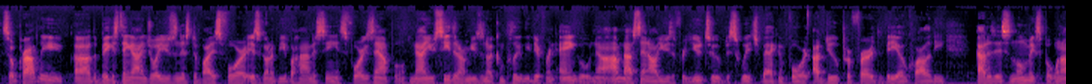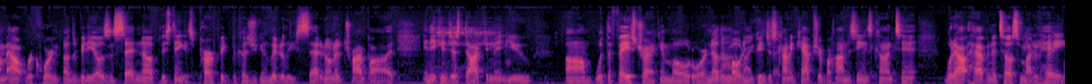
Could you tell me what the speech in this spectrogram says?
So probably uh, the biggest thing I enjoy using this device for is going to be behind the scenes. For example, now you see that I'm using a completely different angle. Now I'm not saying I'll use it for YouTube to switch back and forth. I do prefer the video quality out of this Lumix, but when I'm out recording other videos and setting up, this thing is perfect because you can literally set it on a tripod and it can just document you um, with the face tracking mode or another mode, and you can just kind of capture behind the scenes content without having to tell somebody, hey,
